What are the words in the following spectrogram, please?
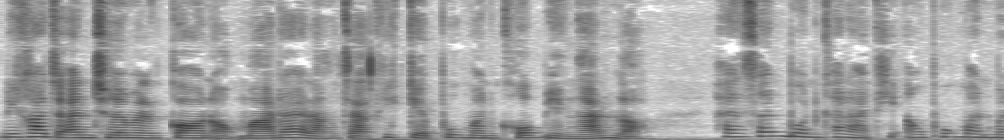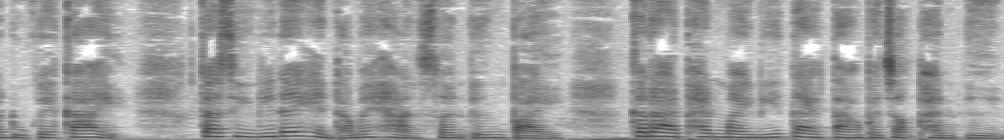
นี่ข้าจะอัญเชิญมันกรออกมาได้หลังจากที่เก็บพวกมันครบอย่างนั้นเหรอ ฮันเซนบนขณะที่เอาพวกมันมาดูใกล้ๆ แต่สิ่งที่ได้เห็นทำให้ฮันเซนอึ้งไป กระดาษแผ่นใหม่นี้แตกต่างไปจากแผ่นอื่น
